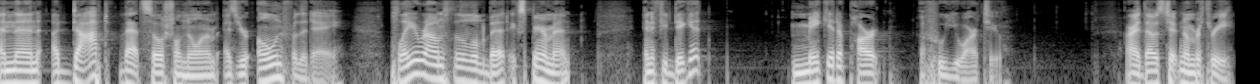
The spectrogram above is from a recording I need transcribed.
And then adopt that social norm as your own for the day. Play around with it a little bit, experiment. And if you dig it, make it a part of who you are too. All right, that was tip number three.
